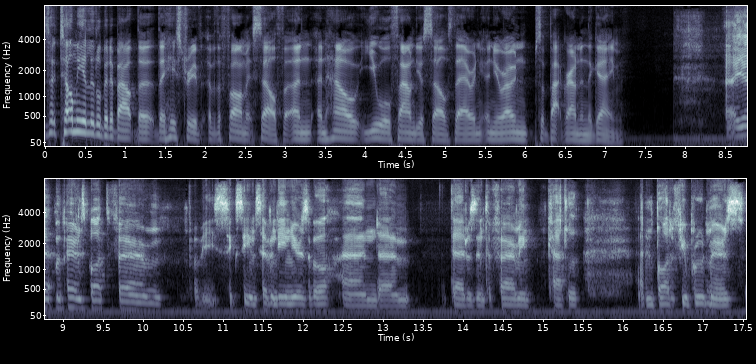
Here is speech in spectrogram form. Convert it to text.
So tell me a little bit about the, the history of, of the farm itself and, and how you all found yourselves there and, and your own sort of background in the game. Uh, yeah, my parents bought the farm probably 16, 17 years ago, and um, dad was into farming cattle and bought a few broodmares.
